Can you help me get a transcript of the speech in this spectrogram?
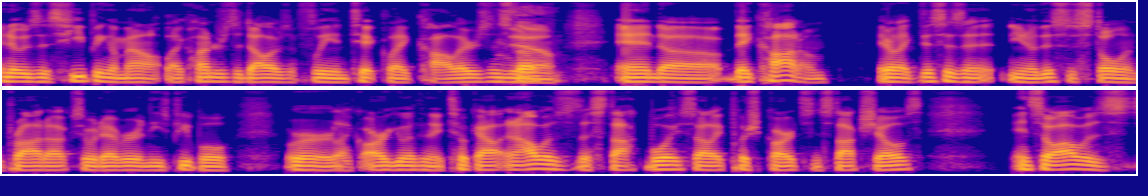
and it was this heaping amount, like hundreds of dollars of flea and tick like collars and stuff, and uh, they caught them. They were like, "This isn't, you know, this is stolen products or whatever." And these people were like arguing with them. They took out, and I was the stock boy, so I like pushed carts and stock shelves. And so I was,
